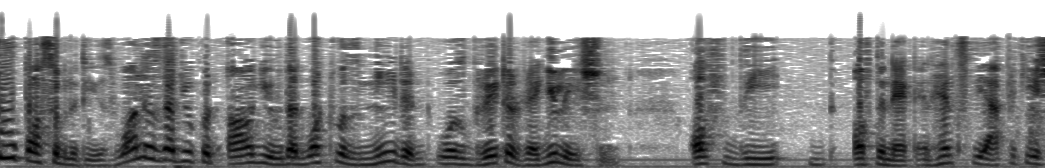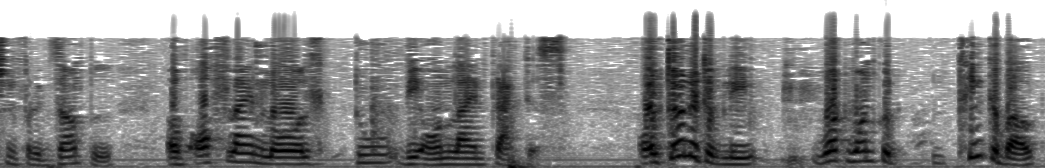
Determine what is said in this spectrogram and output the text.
two possibilities. One is that you could argue that what was needed was greater regulation of the of the net and hence the application, for example, of offline laws to the online practice. Alternatively, what one could think about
